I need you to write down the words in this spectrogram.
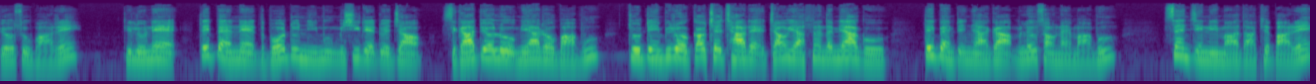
ပြောဆိုပါတယ်။ဒီလိုနဲ့တိပ္ပံနဲ့သဘောတူညီမှုမရှိတဲ့အတွက်ကြောင့်စကားပြောလို့မရတော့ပါဘူး။ကြိုတင်ပြီးတော့ကောက်ချက်ချတဲ့အကြောင်းအရာမှန်သမျှကိုတိပ္ပံပညာကမလှုပ်ဆောင်နိုင်ပါဘူး။စန့်ကျင်နေမှာသာဖြစ်ပါတယ်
